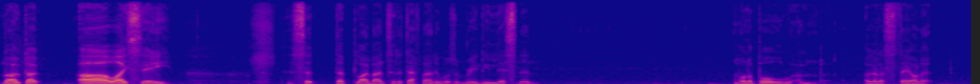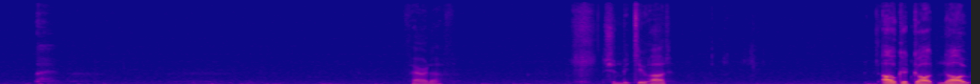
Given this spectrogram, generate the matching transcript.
No, don't. Oh, I see. Said the blind man to the deaf man who wasn't really listening. I'm on a ball and I'm going to stay on it. Fair enough. Shouldn't be too hard. Oh, good God, no.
